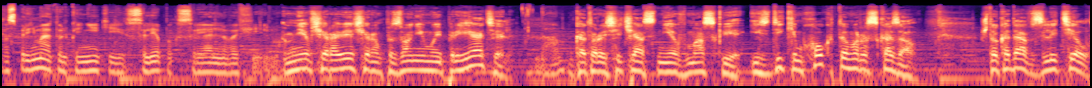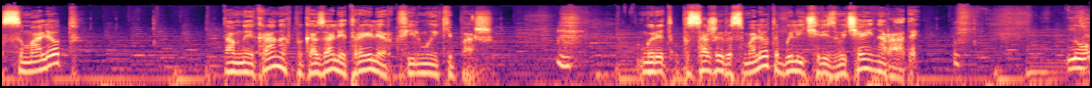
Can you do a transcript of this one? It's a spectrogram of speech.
воспринимая только некий слепок с реального фильма. Мне вчера вечером позвонил мой приятель, да. который сейчас не в Москве, и с диким хохотом рассказал, что когда взлетел самолет, там на экранах показали трейлер к фильму «Экипаж». Говорит, пассажиры самолета были чрезвычайно рады. Ну,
